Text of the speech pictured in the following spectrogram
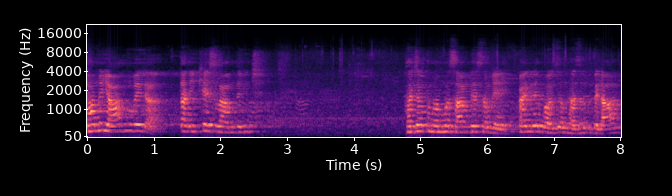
ਤੁਹਾਨੂੰ ਯਾਦ ਹੋਵੇਗਾ ਤਾਰੀਖੇ ਇਸਲਾਮ ਦੇ ਵਿੱਚ। ਹਜ਼ਰਤ ਮੁਹੰਮਦ ਸਾਹਿਬ ਦੇ ਸਮੇਂ ਪਹਿਲੇ ਮੁਅੱਜ਼ਨ ਹਜ਼ਰਤ ਬਿਲਾਲ,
